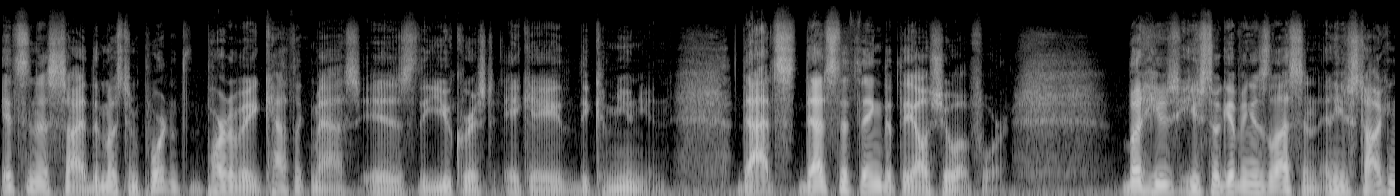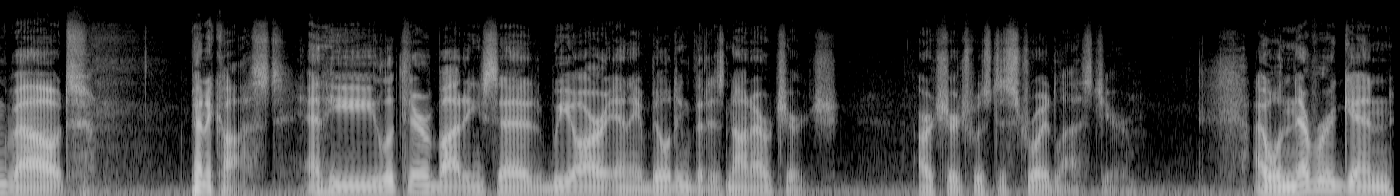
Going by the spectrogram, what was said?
it's an aside. The most important part of a Catholic mass is the Eucharist, aka the communion. That's that's the thing that they all show up for. But he's he's still giving his lesson, and he's talking about Pentecost. And he looked at everybody and he said, We are in a building that is not our church. Our church was destroyed last year. I will never again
